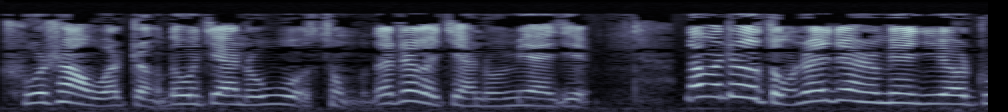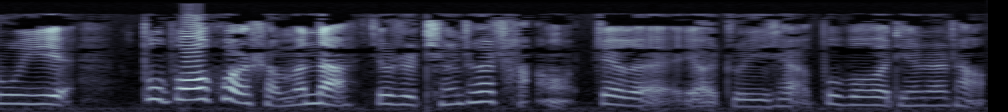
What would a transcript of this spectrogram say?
除上我整栋建筑物总的这个建筑面积。那么这个总的建筑面积要注意。不包括什么呢？就是停车场，这个要注意一下，不包括停车场。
